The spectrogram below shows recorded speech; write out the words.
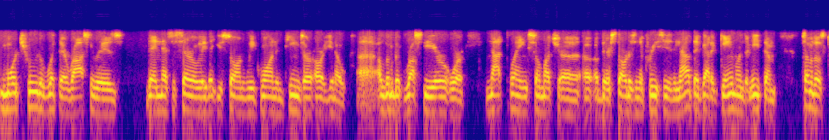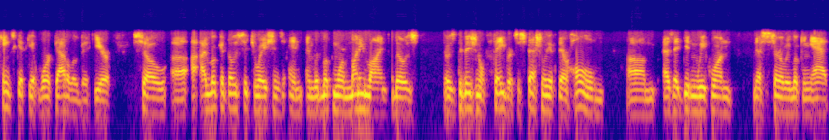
more true to what their roster is than necessarily that you saw in week one, and teams are, are you know uh, a little bit rustier or not playing so much uh, of their starters in the preseason. Now that they've got a game underneath them, some of those kinks get get worked out a little bit here. So uh, I look at those situations and, and would look more money line for those those divisional favorites, especially if they're home, um, as they did in week one necessarily looking at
